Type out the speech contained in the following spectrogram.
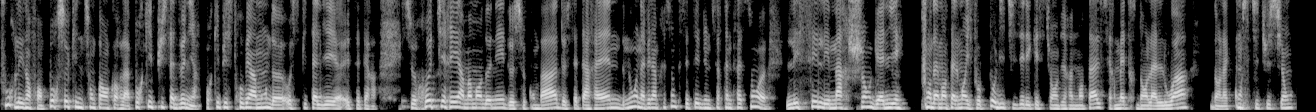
pour les enfants, pour ceux qui ne sont pas encore là, pour qu'ils puissent advenir, pour qu'ils puissent trouver un monde hospitalier, etc. Se retirer à un moment donné de ce combat, de cette arène. Nous, on avait l'impression que c'était d'une certaine façon euh, laisser les marchands gagner fondamentalement, il faut politiser les questions environnementales, c'est remettre dans la loi dans la constitution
